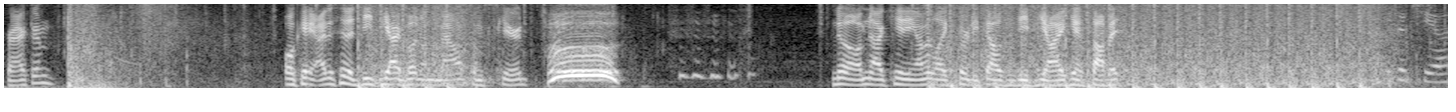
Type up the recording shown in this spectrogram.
Cracked him? Okay, I just hit a DPI button on the mouse. I'm scared. no, I'm not kidding. I'm at like 30,000 DPI. I can't stop it. He took shield.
